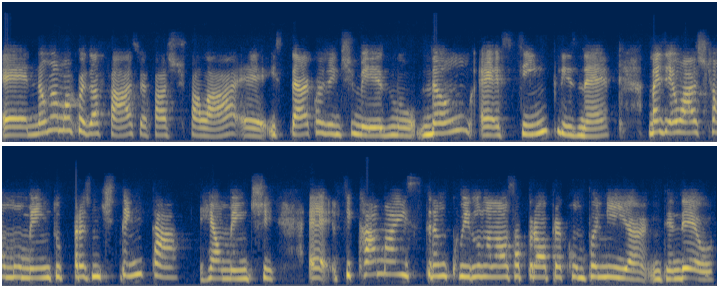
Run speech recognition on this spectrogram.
É, não é uma coisa fácil, é fácil de falar, é, estar com a gente mesmo não é simples, né? Mas eu acho que é um momento para a gente tentar realmente é, ficar mais tranquilo na nossa própria companhia, entendeu? O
